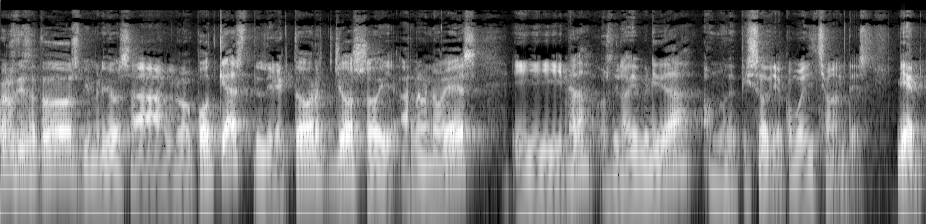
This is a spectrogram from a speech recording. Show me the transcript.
Buenos días a todos, bienvenidos a un nuevo podcast del director. Yo soy Arnau Nogués y nada, os doy la bienvenida a un nuevo episodio, como he dicho antes. Bien,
